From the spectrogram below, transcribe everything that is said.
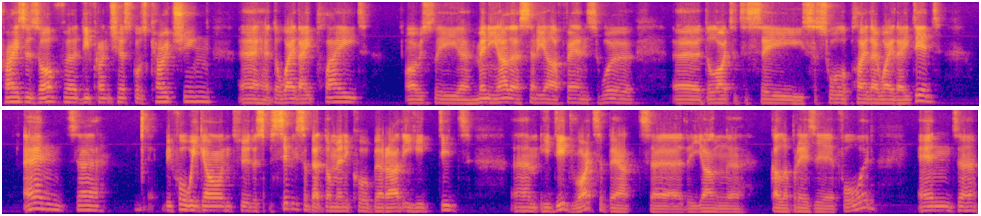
praises of uh, Di Francesco's coaching, uh, the way they played. Obviously, uh, many other Serie A fans were delighted to see Sassuolo play the way they did. And before we go on to the specifics about Domenico Berardi, he did um, he did write about uh, the young uh, Calabrese forward, and uh,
